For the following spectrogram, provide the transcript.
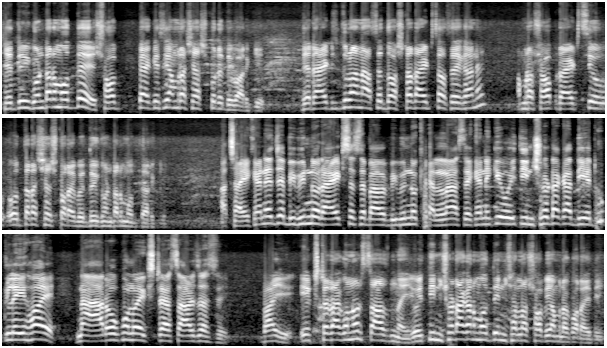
সে দুই ঘণ্টার মধ্যে সব প্যাকেজই আমরা শেষ করে দেবো আর কি। যে রাইডসগুলো না আছে দশটা রাইডস আছে এখানে। আমরা সব রাইডসই ওর দ্বারা শেষ করাবে দুই ঘণ্টার মধ্যে আর কি। আচ্ছা এখানে যে বিভিন্ন রাইডস আছে বা বিভিন্ন খেলনা আছে এখানে কি ওই তিনশো টাকা দিয়ে ঢুকলেই হয় না আরও কোনো এক্সট্রা চার্জ আছে? ভাই এক্সট্রা কোনো চার্জ নাই। ওই তিনশো টাকার মধ্যে ইনশাল্লাহ সবই আমরা করাই দিই।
